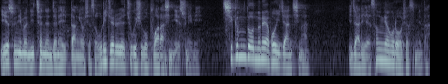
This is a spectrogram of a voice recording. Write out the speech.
예수님은 2000년 전에 이 땅에 오셔서 우리 죄를 위해 죽으시고 부활하신 예수님이 지금도 눈에 보이지 않지만 이 자리에 성령으로 오셨습니다.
